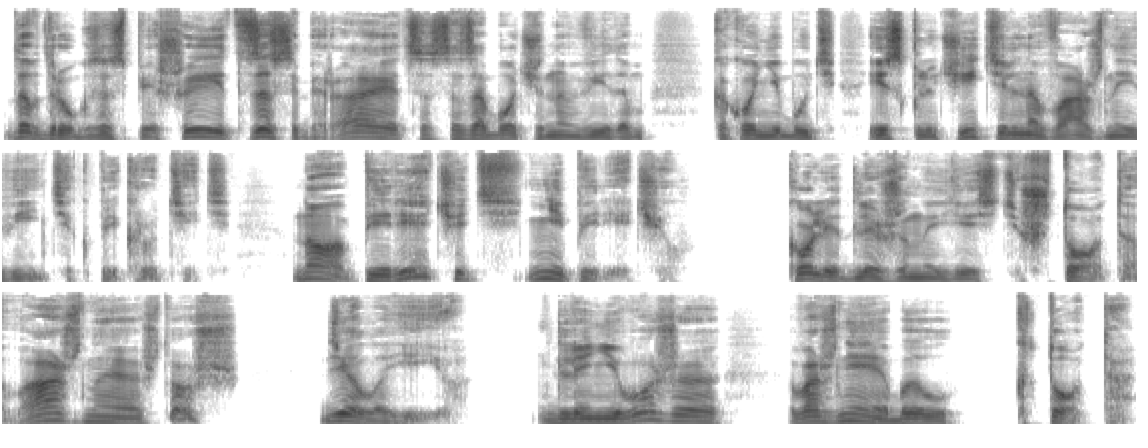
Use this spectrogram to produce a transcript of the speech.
да вдруг заспешит, засобирается с озабоченным видом какой-нибудь исключительно важный винтик прикрутить — но перечить не перечил. Коли для жены есть что-то важное, что ж, дело ее. Для него же важнее был кто-то.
